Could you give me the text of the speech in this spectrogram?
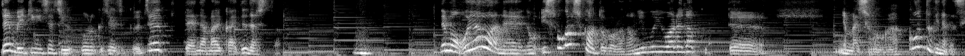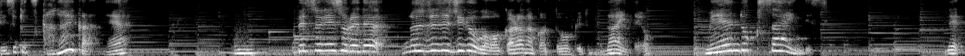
全部1、2、3、4、5、6、7、8、9、10って名前書いて出してたの。でも親はね、の忙しかったから何も言われなくって、でまあ小学校の時なんか成績つかないからね。別にそれで、全然授業がわからなかったわけでもないんだよ。めんどくさいんですよ。で、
